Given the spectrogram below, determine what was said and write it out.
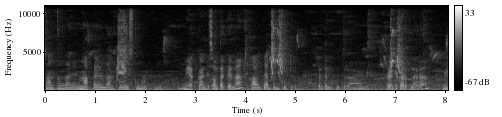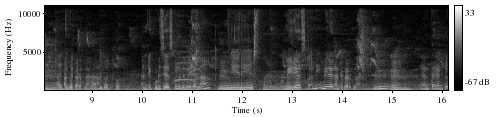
సొంతం కాదండి మా అక్కయ్య దాంట్లో వేసుకుని ఉంటున్నాను మీ అక్క అంటే సొంత అక్కేనా? కాదు పెద్దమ్మ కూతురు. పెద్దమ్మ కూతురా? రెంట్ కడుతున్నారా? అద్దె కడుతున్నారా? అద్దె కట్టుకుంటున్నాను అంటే గుడిసె వేసుకున్నది మీరేనా? నేనే వేసుకున్నాను. మీరు వేసుకొని మీరే రెంట్ కడుతున్నారు. ఎంత రెంటు?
